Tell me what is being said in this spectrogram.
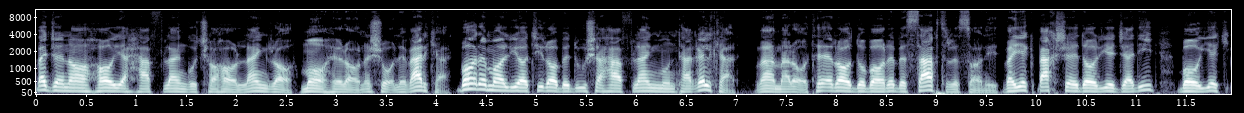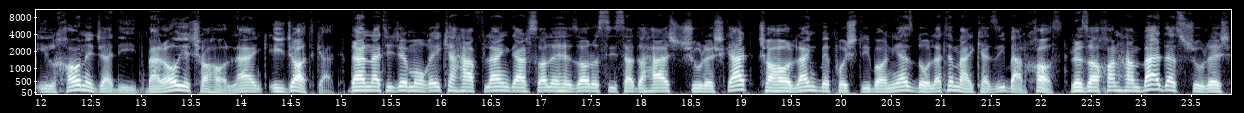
و جناهای هفلنگ و چهارلنگ را ماهرانه شعله ور کرد. بار مالیاتی را به دوش هفلنگ منتقل کرد. و مراتع را دوباره به ثبت رسانید و یک بخش اداری جدید با یک ایلخان جدید برای چهارلنگ ایجاد کرد. در نتیجه موقعی که هفلنگ در سال 1308 شورش کرد چهارلنگ به پشتیبانی از دولت مرکزی برخاست. رضاخان هم بعد از شورش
